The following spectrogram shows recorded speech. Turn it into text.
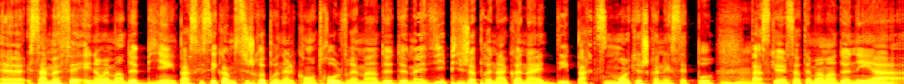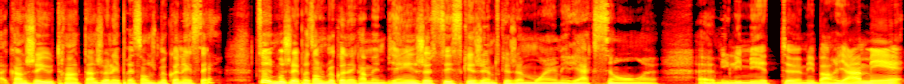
euh, ça me fait énormément de bien parce que c'est comme si je reprenais le contrôle vraiment de, de ma vie puis j'apprenais à connaître des parties de moi que je connaissais pas. Mhm. Parce qu'à un certain moment donné, à- quand j'ai eu 30 ans, j'avais l'impression que je me connaissais. Tu sais, moi, j'ai l'impression que je me connais quand même bien. Je sais ce que j'aime, ce que j'aime moins, mes réactions, euh, euh, mes limites, euh, mes barrières. Mais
